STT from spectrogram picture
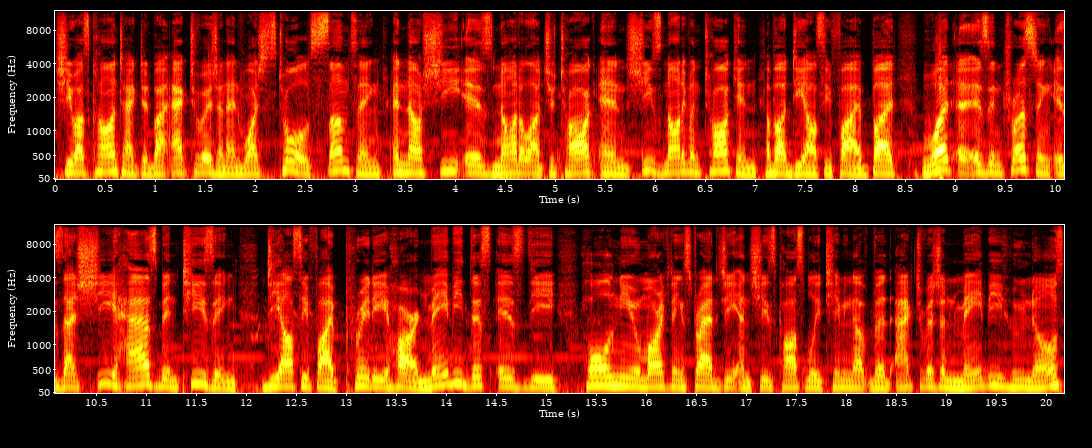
she was contacted by Activision and was told something and now she is not allowed to talk and she's not even talking about DLC 5 but what is interesting is that she has has been teasing DLC 5 pretty hard. Maybe this is the whole new marketing strategy and she's possibly teaming up with Activision, maybe, who knows.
